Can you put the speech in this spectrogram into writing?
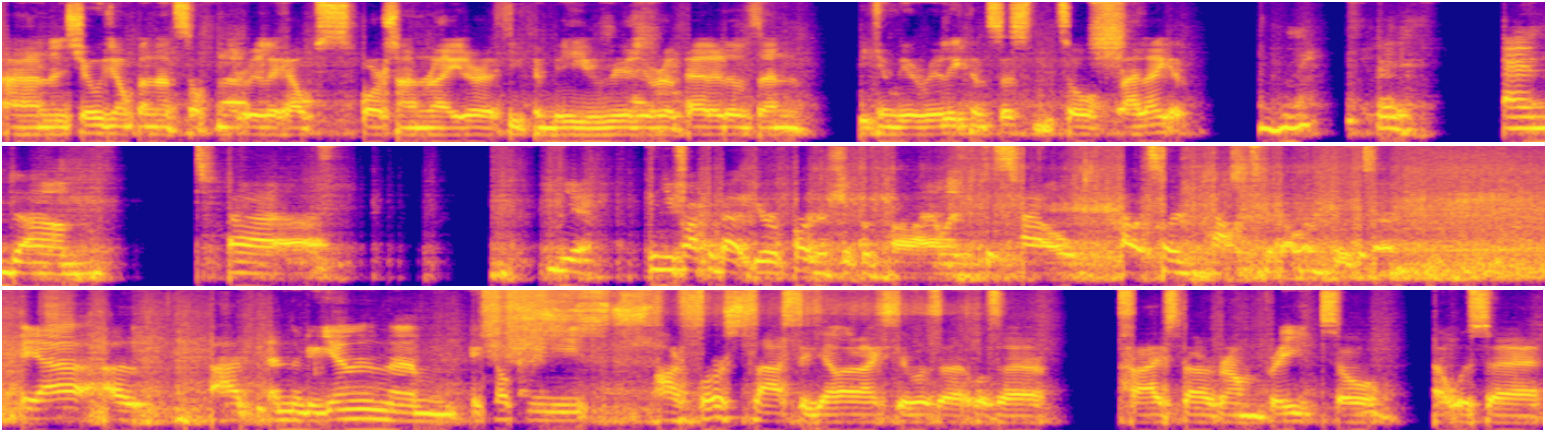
And in show jumping, that's something that really helps horse and rider. If you can be really repetitive, then you can be really consistent. So I like it. Mm-hmm. And um, uh, yeah. Can you talk about your partnership with Carlyle and just how, how it started and how it's developed over there? Yeah, uh, in the beginning, um, it took me. Our first class together actually was a was a five star Grand Prix, so that was a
